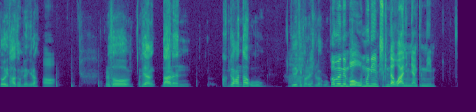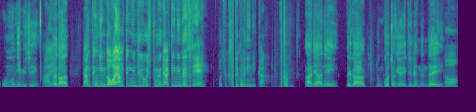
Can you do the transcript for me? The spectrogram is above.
너희 다섯 명이랑. 어. 그래서 그냥 나는 긍정한다고 그 아, 얘기? 전해주려고. 그러면은 뭐 옴무님 죽인다고 아니면 양띵님? 옴모님이지. 아 양, 그러니까 나 양띵님 너가 양띵님 죽이고 싶으면 양띵님도 해도 돼. 어차피 같은 편이니까. 아니 아니 내가 눈꽃형이랑 얘기를 했는데 어.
